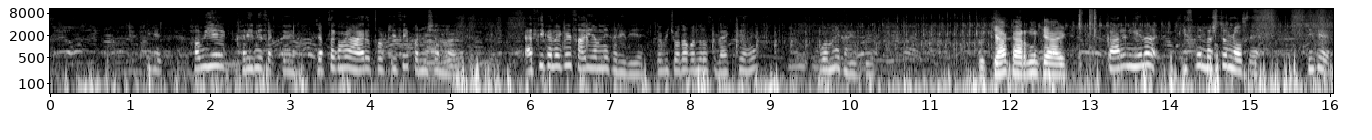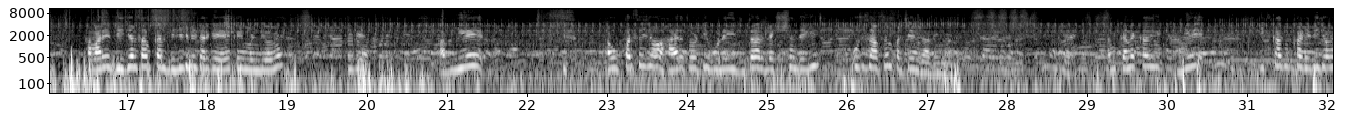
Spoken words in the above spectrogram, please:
ठीक है? हम ये खरीद नहीं सकते हैं। जब तक हमें हायर अथॉरिटी से परमिशन ना आए। ऐसी कनेक्ट है सारी हमने खरीदी है। जो भी चौदह पंद्रह सौ बैग थे हमें वो हमने खरीद दिए तो क्या कारण क्या है? कारण ये ना इसमें नस्टर लॉस है। ठीक है? हमारे डीजीएम साहब कल विज़िट भी करके गए कई मंडियों में। ठीक है। अब ये अब ऊपर से जो हायर अथॉरिटी बोलेगी, जितना रिलैक्सेशन देगी, उस हिसाब से हम परचेज डालेंगे ठीक है। हम कनक का ये इक्का दुक्का डेली जो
